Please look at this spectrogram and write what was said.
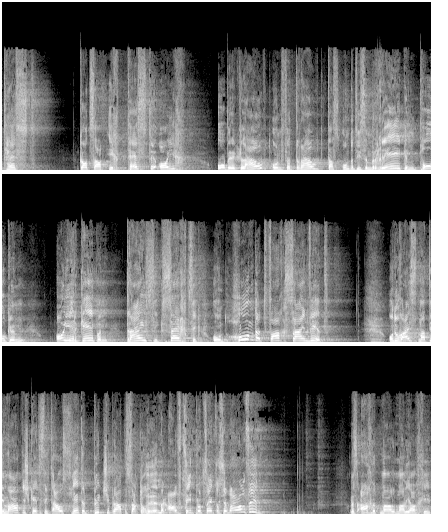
Test. Gott sagt, ich teste euch, ob ihr glaubt und vertraut, dass unter diesem Regenbogen euer Geben 30, 60 und 100-fach sein wird. Und du weißt, mathematisch geht es nicht aus. Jeder Budgetberater sagt, hör mal auf, 10%, das ist ja Wahnsinn. Und das achtet mal Malachi,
